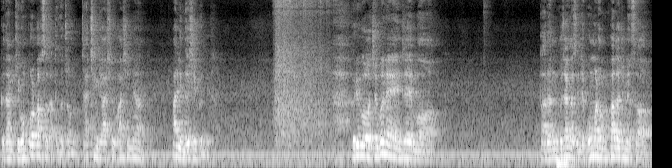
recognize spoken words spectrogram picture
그 다음에 기본 볼 박스 같은 거 좀 잘 챙겨 하시고 하시면 빨리 넣으실 겁니다. 아, 그리고 저번에 이제 뭐 다른 구장 가서 이제 공을 한번 받아주면서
